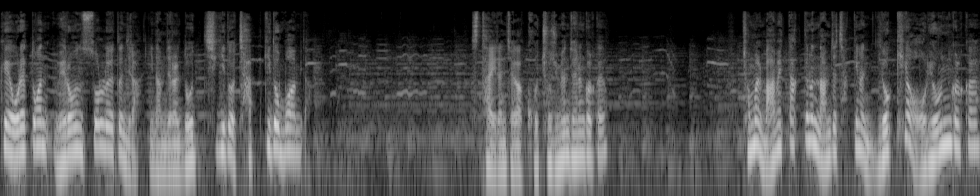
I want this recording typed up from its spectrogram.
꽤 오랫동안 외로운 솔로였던지라 이 남자를 놓치기도 잡기도 뭐합니다. 스타일은 제가 고쳐주면 되는 걸까요? 정말 마음에 딱 드는 남자 찾기는 이렇게 어려운 걸까요?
